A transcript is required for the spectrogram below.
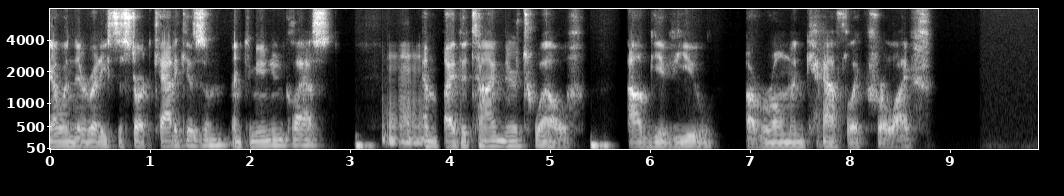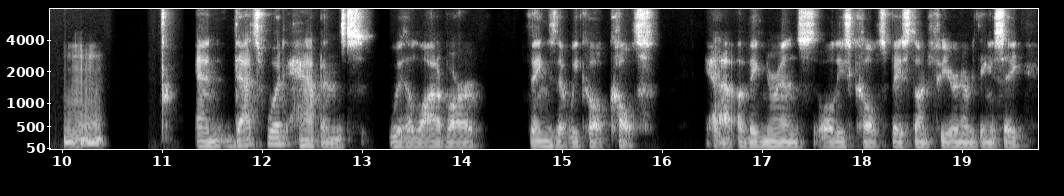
know, when they're ready to start catechism and communion class. Mm-hmm. And by the time they're 12, I'll give you a Roman Catholic for life. And that's what happens with a lot of our things that we call cults uh, of ignorance, all these cults based on fear and everything. You say,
